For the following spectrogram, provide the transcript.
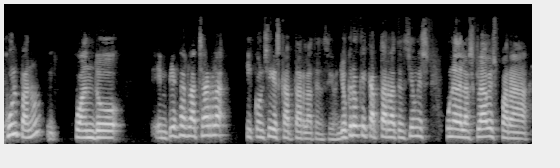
culpa, ¿no? Cuando empiezas la charla y consigues captar la atención. Yo creo que captar la atención es una de las claves para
